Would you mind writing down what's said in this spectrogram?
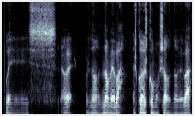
pues a ver, pues no, no me va, las cosas como son, no me va.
